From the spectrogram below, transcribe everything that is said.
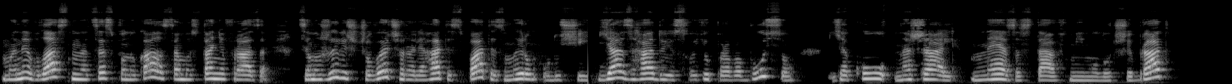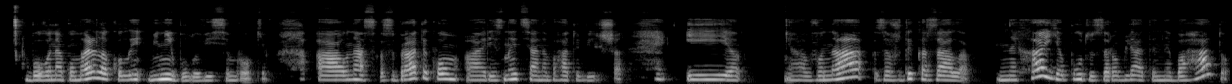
мене власне на це спонукала саме остання фраза? Це можливість щовечора лягати спати з миром у душі. Я згадую свою прабабусю, яку, на жаль, не застав мій молодший брат, бо вона померла, коли мені було 8 років. А у нас з братиком різниця набагато більша. І вона завжди казала: нехай я буду заробляти небагато,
